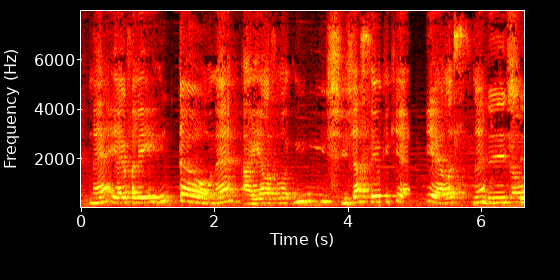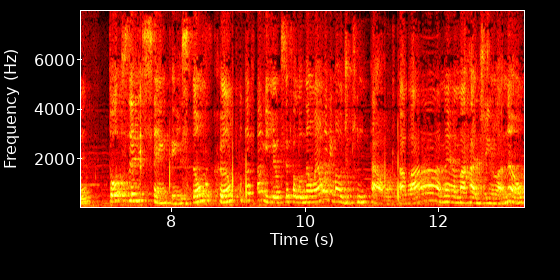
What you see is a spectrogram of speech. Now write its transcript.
né? E aí eu falei, então, né? Aí ela falou, ixi, já sei o que que é. E elas, né? Então, todos eles sentem, eles estão no campo da família. É o que você falou, não é um animal de quintal, que tá lá, né, amarradinho lá, não.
